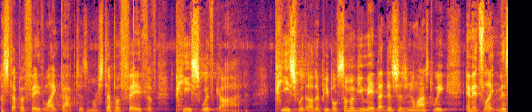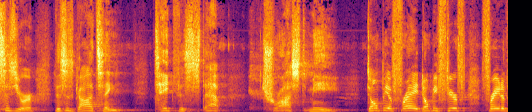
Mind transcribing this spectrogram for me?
a step of faith like baptism or a step of faith of peace with God peace with other people. Some of you made that decision last week, and it's like this is your this is God saying, Take this step. Trust me. Don't be afraid. Don't be fear, afraid of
